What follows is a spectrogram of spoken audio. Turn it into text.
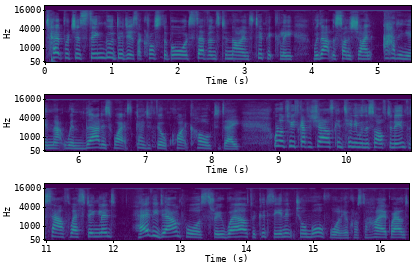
Temperatures single digits across the board, sevens to nines typically, without the sunshine adding in that wind. That is why it's going to feel quite cold today. One or two scattered showers continuing this afternoon for southwest England. Heavy downpours through Wales. We could see an inch or more falling across the higher ground.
